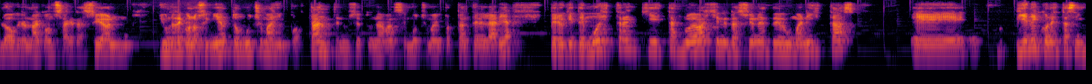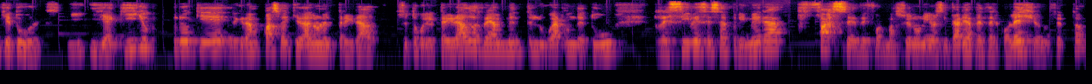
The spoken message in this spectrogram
logra una consagración y un reconocimiento mucho más importante, ¿no es cierto?, un avance mucho más importante en el área, pero que te muestran que estas nuevas generaciones de humanistas eh, vienen con estas inquietudes. Y, aquí yo creo que el gran paso hay que darlo en el pregrado, ¿no es cierto? Porque el pregrado es realmente el lugar donde tú recibes esa primera fase de formación universitaria desde el colegio, ¿no es cierto?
